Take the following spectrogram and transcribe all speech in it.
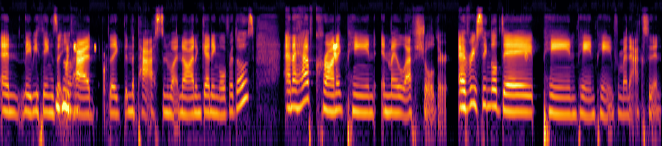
and maybe things that you've Mhm. had like in the past and whatnot, and getting over those. And I have chronic pain in my left shoulder every single day, pain, pain, pain from an accident,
